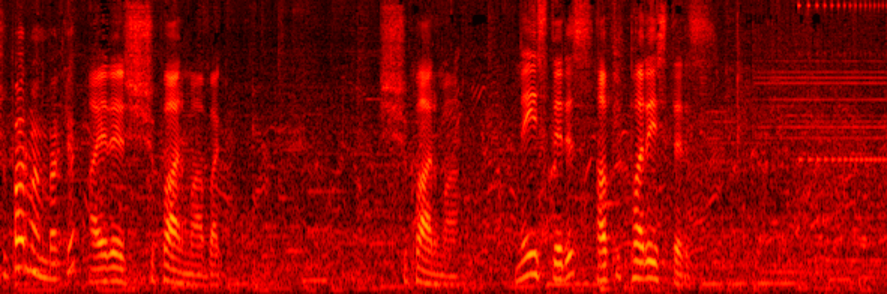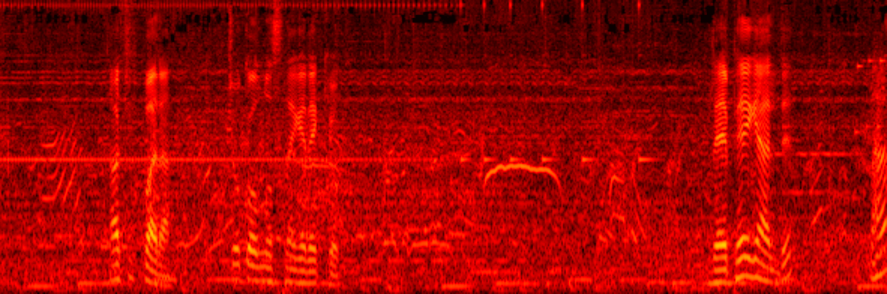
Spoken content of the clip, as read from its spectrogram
Şu parmağı mı belki? Hayır hayır şu parmağa bak. Şu parmağa. Ne isteriz? Hafif para isteriz. Hafif para. Çok olmasına gerek yok. RP geldi. Ha?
